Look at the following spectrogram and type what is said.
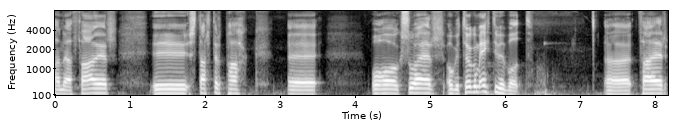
Þannig að það er uh, Starter pack Og svo er Ok, tökum eitt í viðbót. Það er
